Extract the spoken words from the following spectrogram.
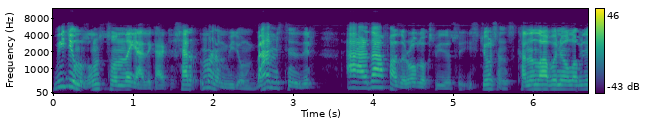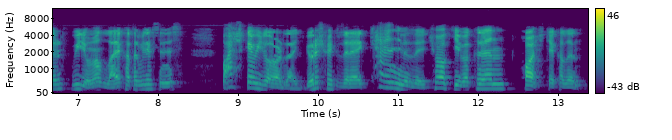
Videomuzun sonuna geldik arkadaşlar. Umarım videomu beğenmişsinizdir. Eğer daha fazla Roblox videosu istiyorsanız kanala abone olabilir, videoma like atabilirsiniz. Başka videolarda görüşmek üzere. Kendinize çok iyi bakın. Hoşçakalın.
